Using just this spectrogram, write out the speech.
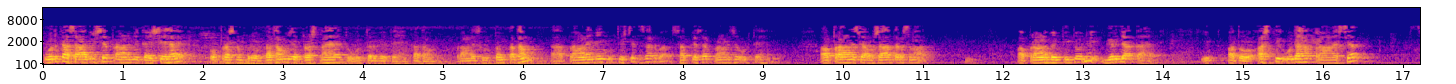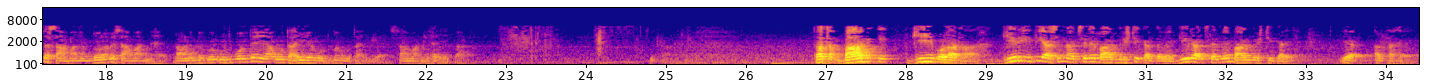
उद का सादृश्य प्राण में कैसे है? वो प्रश्न प्रयोग कथम, ये प्रश्न है तो उत्तर देते हैं, कथम। प्राण से उत्तम कथम प्राण नहीं उत्तिष्ठित सर्व सबके सब प्राण से उठते हैं। और प्राण से अवसाद दर्शनाथ अप्राण व्यक्ति तो गिर जाता है। अतो अस्थि उदह प्राण से सामान्य दोनों में सामान्य है। प्राण में कोई उत बोलते हैं या उताई है उत में उताई है सामान्य है एक तथा बाघ गी बोला था। गिर इति असीम अक्षर बाघ दृष्टि करते हुए गिर अक्षर में बाघ दृष्टि करे। यह अर्थ है।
